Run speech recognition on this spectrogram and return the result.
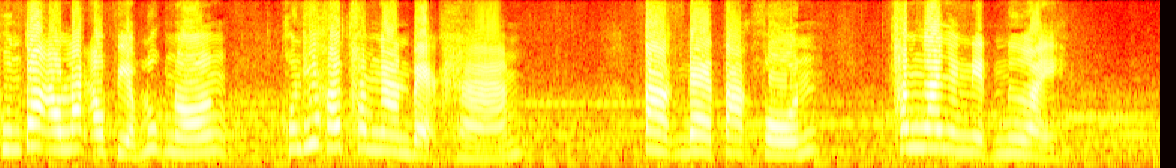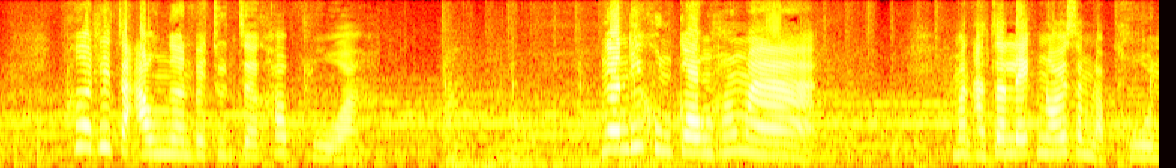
คุณต้องเอารัดเอาเปรียบลูกน้อง คนที่เขาทำงานแบกหาม ตากแดดตากฝนทำงานอย่างเหน็ดเหนื่อย เพื่อที่จะเอาเงินไปจุนเจือครอบครัว เงินที่คุณโกงเข้ามา มันอาจจะเล็กน้อยสำหรับคุณ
